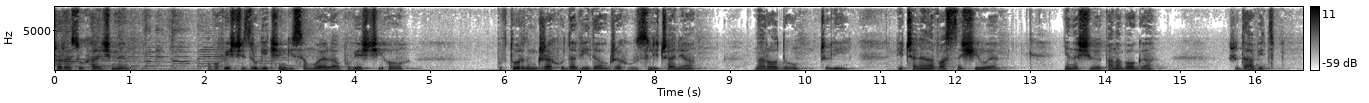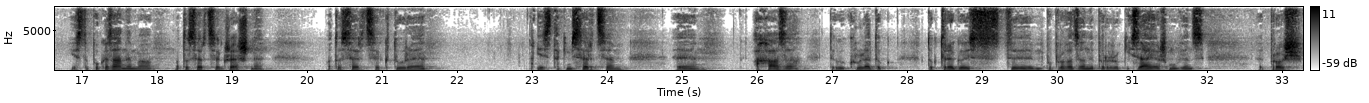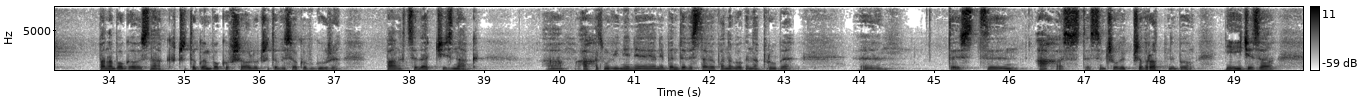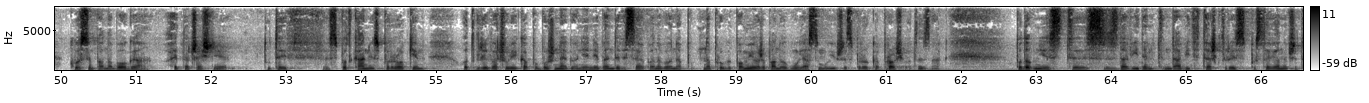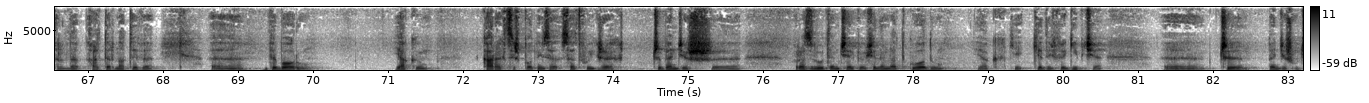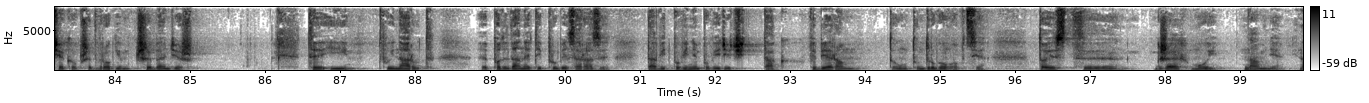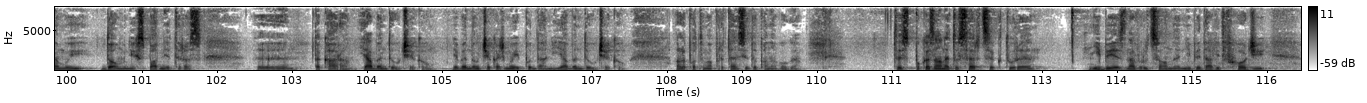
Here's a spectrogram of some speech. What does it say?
Wczoraj słuchaliśmy opowieści z drugiej księgi Samuela, opowieści o powtórnym grzechu Dawida, o grzechu zliczenia narodu, czyli liczenia na własne siły, nie na siły Pana Boga, że Dawid, jest to pokazane, ma, ma to serce grzeszne, ma to serce, które jest takim sercem e, Achaza, tego króla, do, do którego jest e, poprowadzony prorok Izajasz, mówiąc proś Pana Boga o znak, czy to głęboko w szolu, czy to wysoko w górze. Pan chce dać Ci znak. A Achaz mówi, nie, nie, ja nie będę wystawiał Pana Boga na próbę. To jest e, Achaz, to jest ten człowiek przewrotny, bo nie idzie za głosem Pana Boga, a jednocześnie tutaj w spotkaniu z prorokiem odgrywa człowieka pobożnego. Nie, nie będę wystawiał Pana Boga na, na próbę, pomimo, że Pan Bóg mu jasno mówił przez proroka, prosi o ten znak. Podobnie jest e, z, z Dawidem. Ten Dawid też, który jest postawiony przed alternatywę e, wyboru. Jaką karę chcesz podnieść za, za Twój grzech? Czy będziesz e, wraz z lutem cierpiał 7 lat głodu, jak kiedyś w Egipcie? E, czy będziesz uciekał przed wrogiem? Czy będziesz Ty i Twój naród e, poddany tej próbie zarazy? Dawid powinien powiedzieć tak, wybieram tą, tą drugą opcję. To jest grzech mój, na mnie na mój dom niech spadnie teraz ta kara. Ja będę uciekał. Nie będą uciekać moi poddani, ja będę uciekał. Ale potem ma pretensje do Pana Boga. To jest pokazane to serce, które niby jest nawrócone, niby Dawid wchodzi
